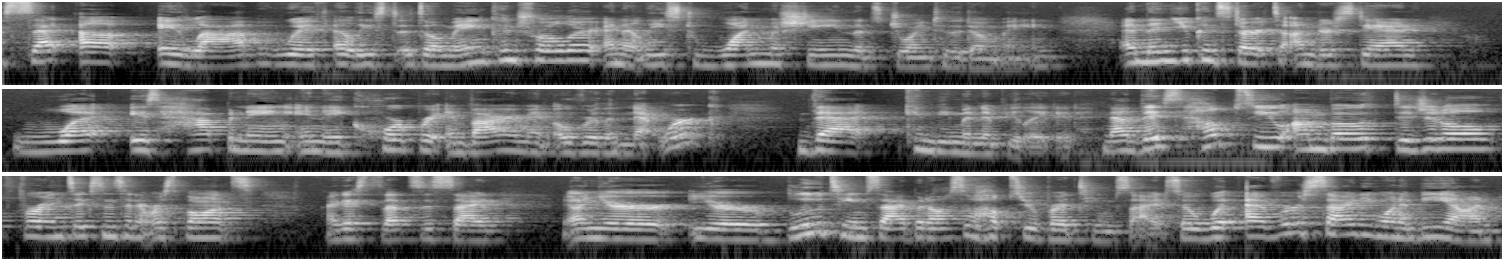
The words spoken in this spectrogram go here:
set up a lab with at least a domain controller and at least one machine that's joined to the domain. And then you can start to understand what is happening in a corporate environment over the network that can be manipulated. Now this helps you on both digital forensics incident response, I guess that's this side, on your, your blue team side, but also helps your red team side. So whatever side you wanna be on,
